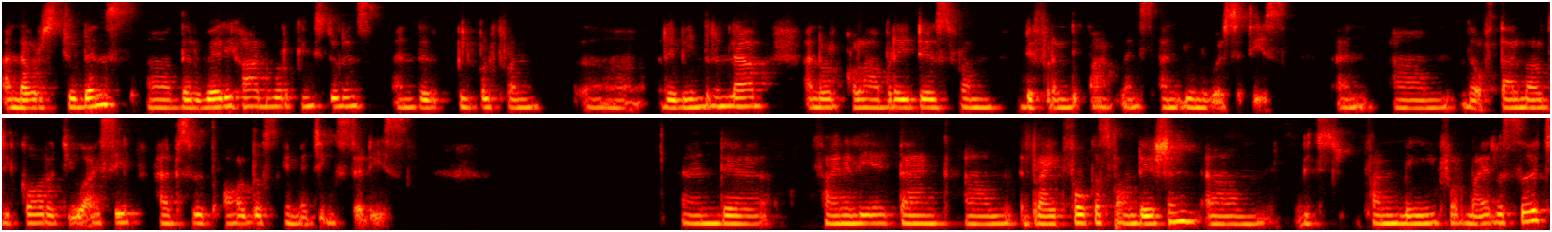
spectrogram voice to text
And our students uh, they're very hardworking students and the people from uh, Ravindran lab and our collaborators from different departments and universities. And um, the ophthalmology core at UIC helps with all those imaging studies. And uh, finally, I thank um, BrightFocus Foundation, um, which fund me for my research,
